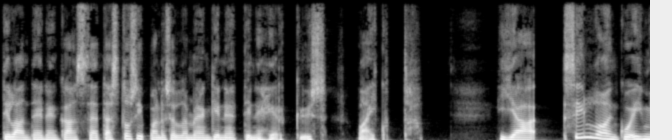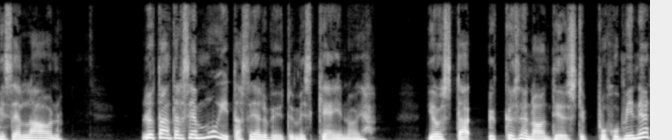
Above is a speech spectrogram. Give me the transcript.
tilanteiden kanssa. Ja tässä tosi paljon sellainen geneettinen herkkyys vaikuttaa. Ja silloin, kun ihmisellä on jotain tällaisia muita selviytymiskeinoja, joista ykkösenä on tietysti puhuminen.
